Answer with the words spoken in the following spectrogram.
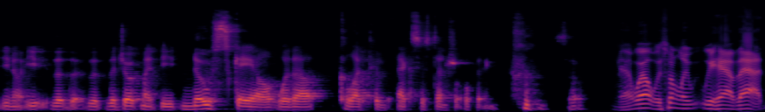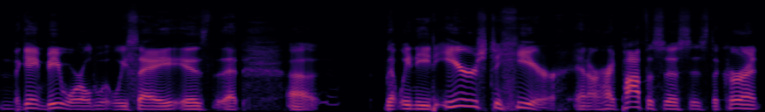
you know, you, the, the, the joke might be no scale without collective existential opening. so. Yeah, well, we certainly we have that. In the game B world, what we say is that uh, that we need ears to hear, and our hypothesis is the current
